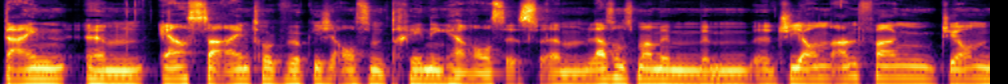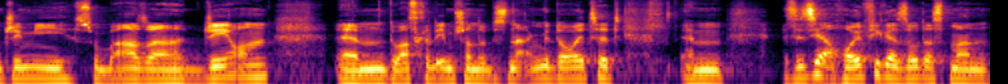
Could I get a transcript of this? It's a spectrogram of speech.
dein ähm, erster Eindruck wirklich aus dem Training heraus ist. Lass uns mal mit, mit Gion anfangen. Gion, Jimmy, Suba Tsubasa Jeon. Ähm, du hast gerade eben schon so ein bisschen angedeutet. Ähm, es ist ja häufiger so, dass man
